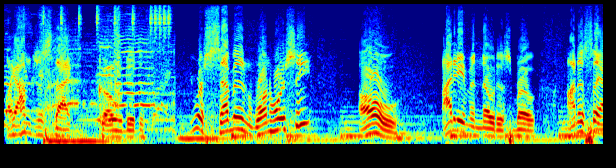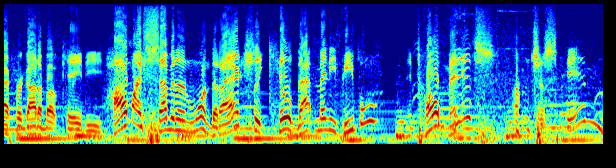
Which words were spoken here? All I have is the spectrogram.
Like, I'm just that goaded. You were 7 and 1, Horsey? Oh. I didn't even notice, bro. Honestly, I forgot about KD. How am I 7 and 1? Did I actually kill that many people? In 12 minutes? I'm just him.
